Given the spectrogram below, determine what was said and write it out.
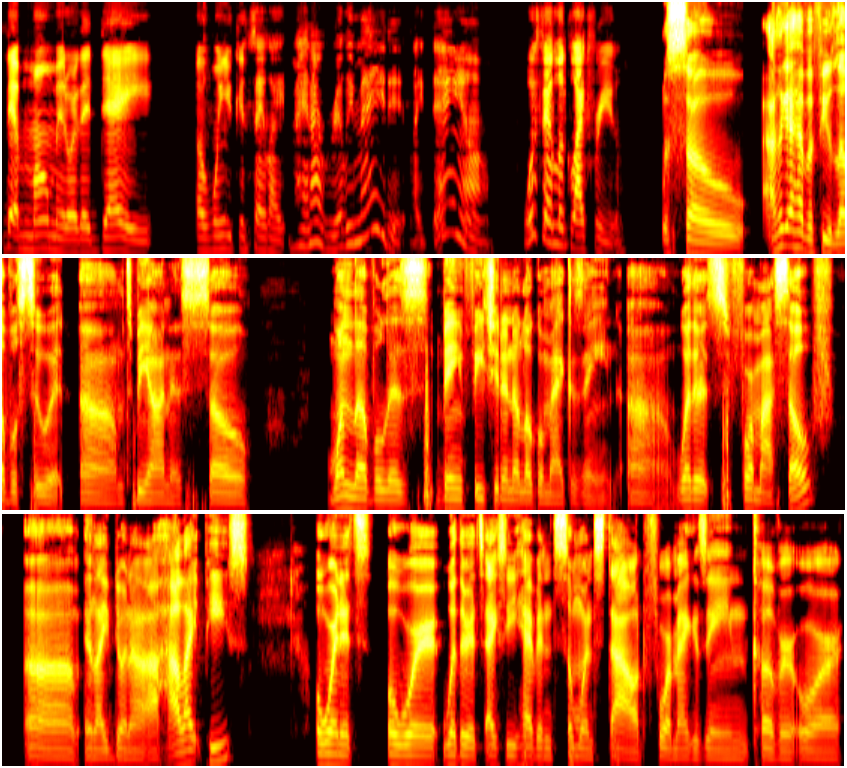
that moment or that day of when you can say like man i really made it like damn what's that look like for you So I think I have a few levels to it, um, to be honest. So one level is being featured in a local magazine, uh, whether it's for myself um, and like doing a, a highlight piece, or when it's or whether it's actually having someone styled for a magazine cover or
